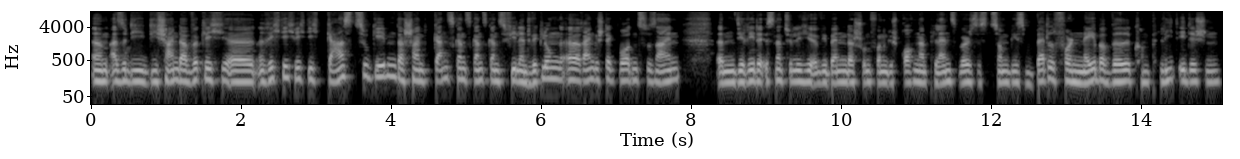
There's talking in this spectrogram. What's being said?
Ähm, also die, die scheinen da wirklich äh, richtig, richtig Gas zu geben. Da scheint ganz, ganz, ganz, ganz viel Entwicklung äh, reingesteckt worden zu sein. Ähm, die Rede ist natürlich, wie Ben da schon von gesprochen hat, Plants vs. Zombies Battle for Neighborville Complete Edition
